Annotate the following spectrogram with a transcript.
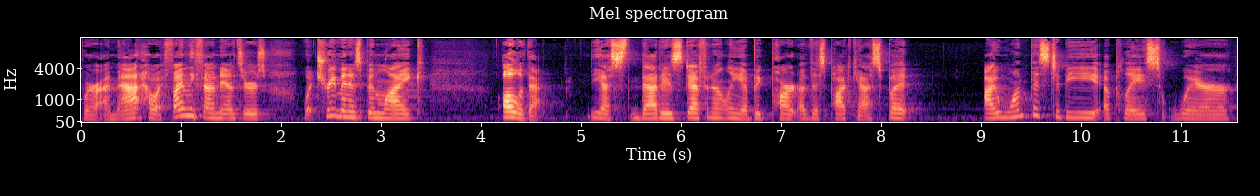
where I'm at, how I finally found answers, what treatment has been like, all of that. Yes, that is definitely a big part of this podcast, but I want this to be a place where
